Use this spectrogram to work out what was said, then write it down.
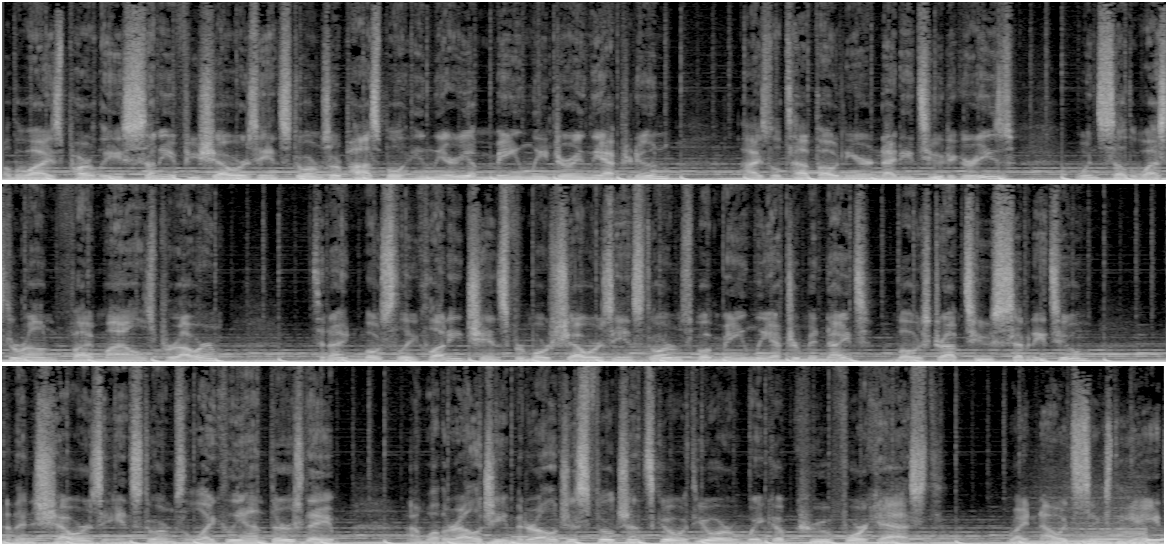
otherwise partly sunny. A few showers and storms are possible in the area, mainly during the afternoon. Highs will top out near 92 degrees. Winds southwest around 5 miles per hour. Tonight, mostly cloudy, chance for more showers and storms, but mainly after midnight. Lows drop to 72. And then showers and storms likely on Thursday. I'm weatherology meteorologist Phil Jensko with your Wake Up Crew forecast. Right now it's 68.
